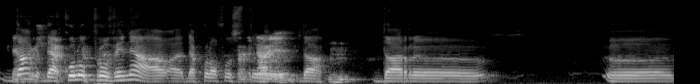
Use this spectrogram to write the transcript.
Da, de acolo provenea, de acolo a fost, uh, da, mm-hmm. dar uh, uh,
